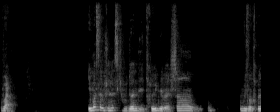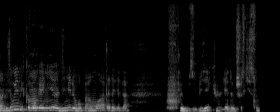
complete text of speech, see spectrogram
Voilà. Et moi, ça me fait rire ce qui vous donne des trucs, des machins, ou, les entrepreneurs disent oui, mais comment gagner 10 euh, 000 euros par mois Mais vous oubliez qu'il y a d'autres choses qui sont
